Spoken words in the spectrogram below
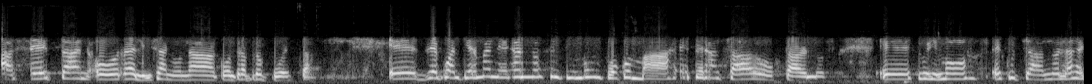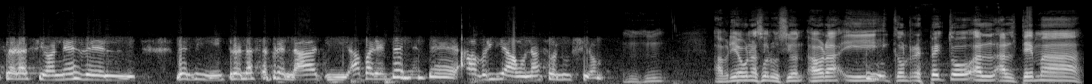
aceptan o realizan una contrapropuesta. Eh, de cualquier manera nos sentimos un poco más esperanzados, Carlos. Eh, estuvimos escuchando las declaraciones del, del ministro de la CEPRELAT y aparentemente habría una solución. Habría una solución. Ahora, y con respecto al, al tema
